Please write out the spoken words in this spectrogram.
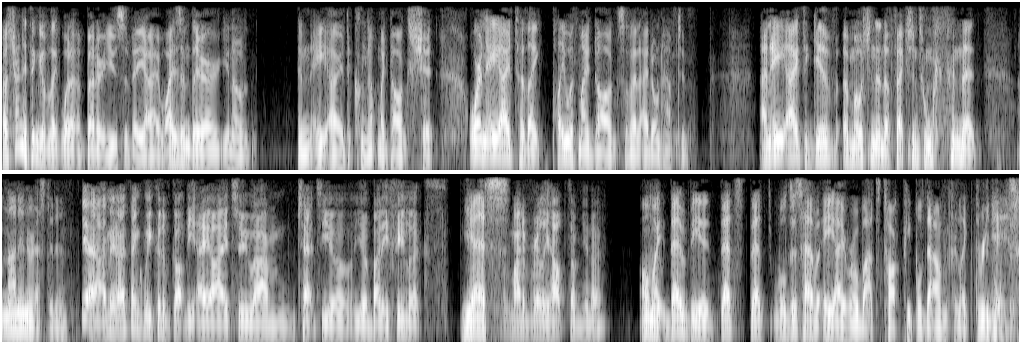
I was trying to think of like what a better use of AI. Why isn't there, you know, an AI to clean up my dog's shit, or an AI to like play with my dog so that I don't have to, an AI to give emotion and affection to women that I'm not interested in. Yeah, I mean, I think we could have got the AI to um, chat to your, your buddy Felix. Yes. It might have really helped him, you know? Oh my, that would be a, that's that. We'll just have AI robots talk people down for like three days.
